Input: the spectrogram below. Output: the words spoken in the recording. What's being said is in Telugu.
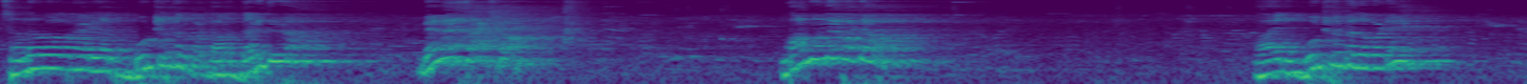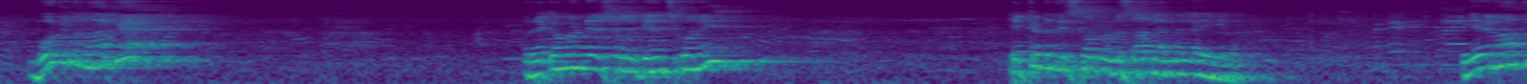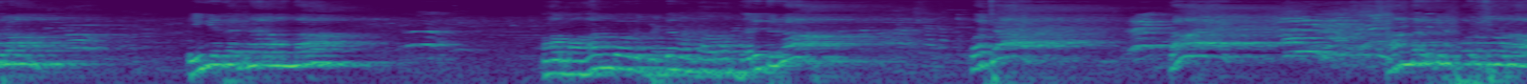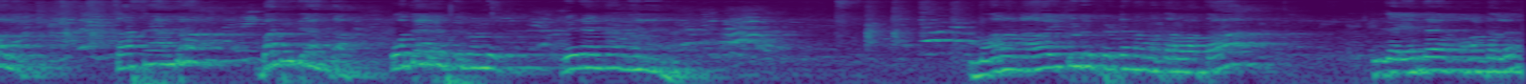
చంద్రబాబు నాయుడు గారు బూట్లు మీద దరిద్రుడా మేమే సాక్ష్యం. మా ముందే పడ్డాం. ఆయన బూట్లు మీద పడి బూట్లు నాకే రికమెండేషన్ చేయించుకొని టికెట్ తీసుకొని రెండు సార్లు ఎమ్మెల్యే అయ్యారు. ఏమాత్రం ఇంగిత జ్ఞానం ఉందా ఆ మహానుభావుడు బిడ్డను అంటావా దరిద్రుడా! వచ్చా! రాయ్! అందరికీ పోషణ రావాలి. చస్తే అంత బతికితే అంత పోతే రెండు. మీరైనా నేనైనా. మన నాయకుడు బిడ్డనన్న తర్వాత ఇంకా ఏందా మాటలు?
